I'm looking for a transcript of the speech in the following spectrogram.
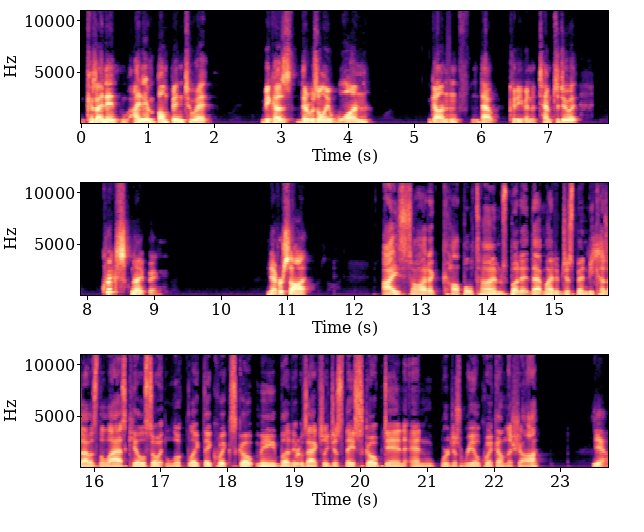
because I didn't I didn't bump into it because there was only one gun that could even attempt to do it. Quick sniping. Never saw it. I saw it a couple times, but it, that might have just been because I was the last kill, so it looked like they quick scoped me, but it was actually just they scoped in and were just real quick on the shot. Yeah.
